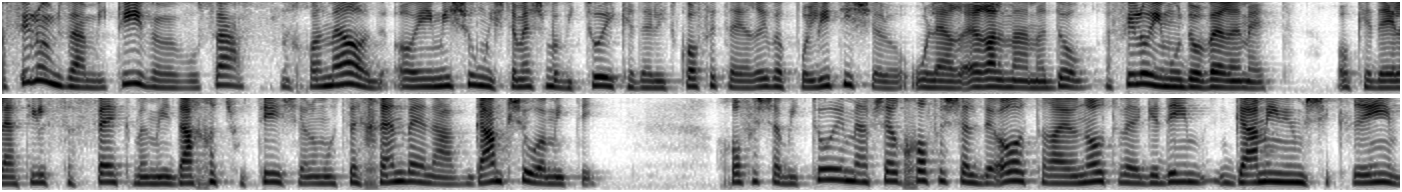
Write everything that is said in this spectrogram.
אפילו אם זה אמיתי ומבוסס. נכון מאוד, או אם מישהו משתמש בביטוי כדי לתקוף את היריב הפוליטי שלו ולערער על מעמדו, אפילו אם הוא דובר אמת, או כדי להטיל ספק במידע חדשותי שלא מוצא חן בעיניו, גם כשהוא אמיתי. חופש הביטוי מאפשר חופש של דעות, רעיונות והיגדים, גם אם הם שקריים,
